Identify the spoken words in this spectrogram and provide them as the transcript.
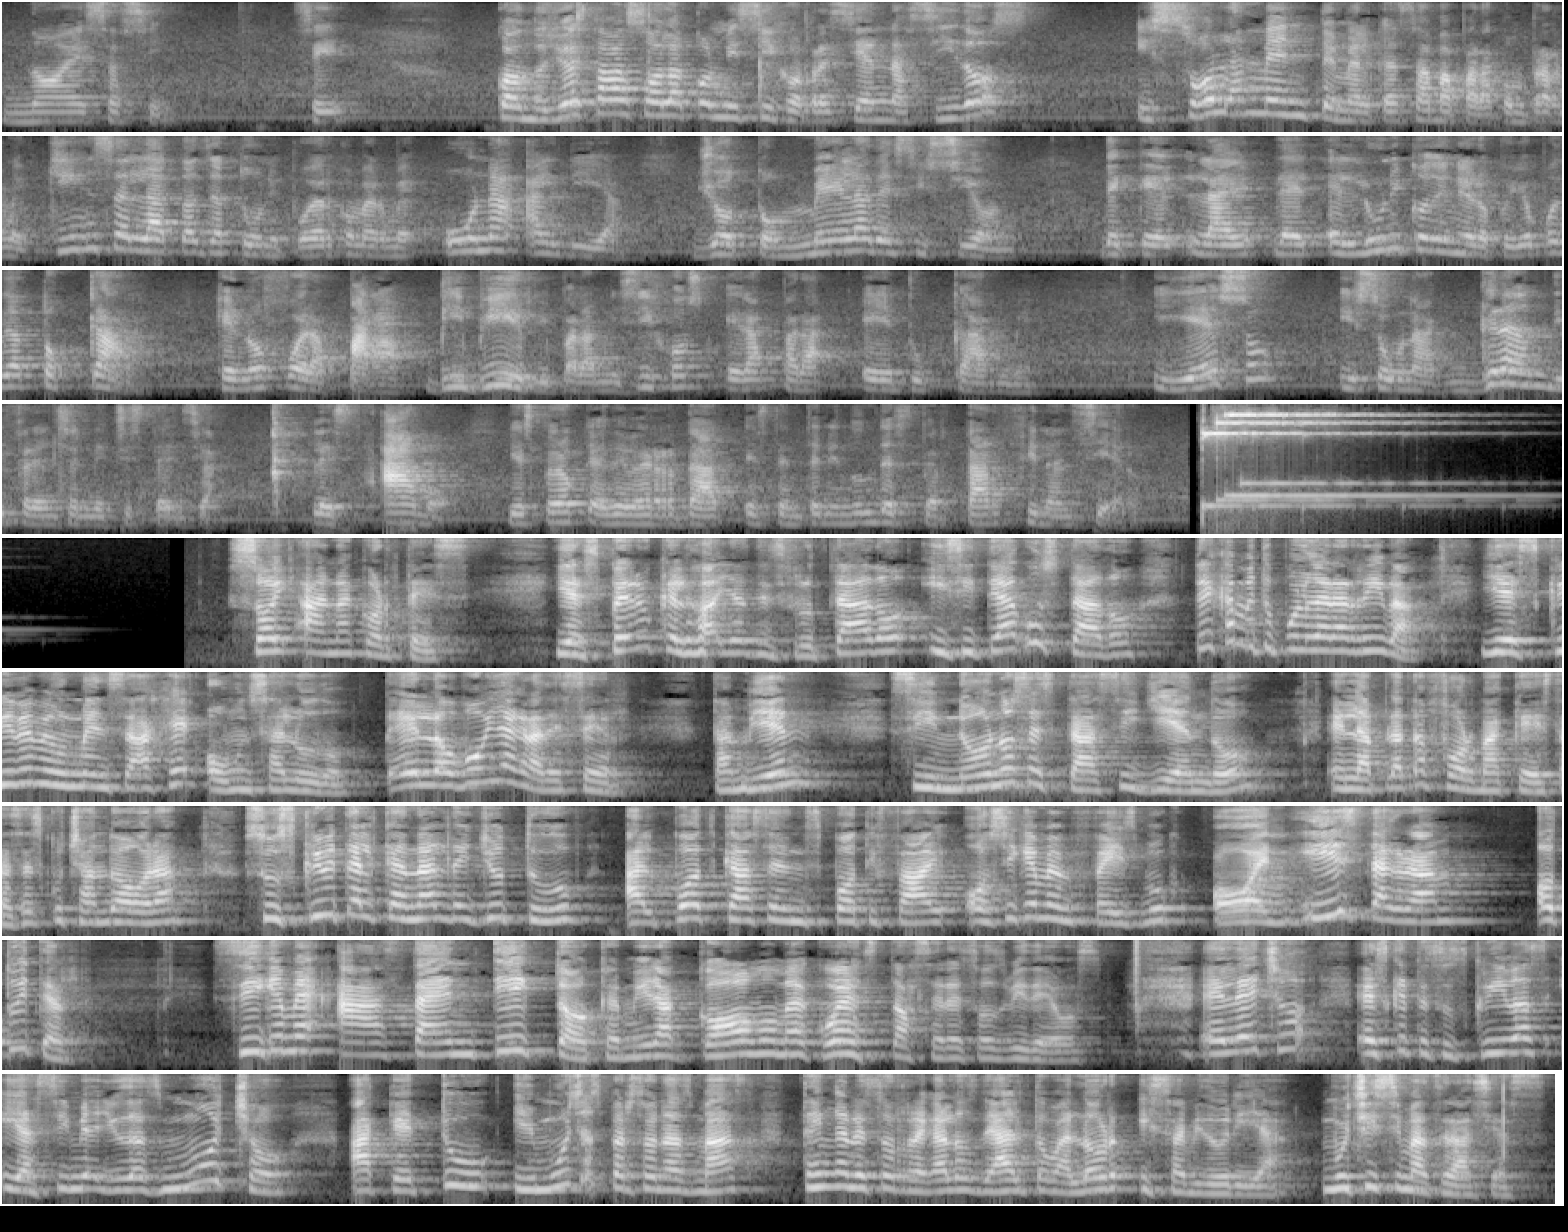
no es así. ¿Sí? Cuando yo estaba sola con mis hijos recién nacidos y solamente me alcanzaba para comprarme 15 latas de atún y poder comerme una al día, yo tomé la decisión de que el único dinero que yo podía tocar que no fuera para vivir y para mis hijos era para educarme. Y eso hizo una gran diferencia en mi existencia. Les amo y espero que de verdad estén teniendo un despertar financiero. Soy Ana Cortés y espero que lo hayas disfrutado y si te ha gustado, déjame tu pulgar arriba y escríbeme un mensaje o un saludo. Te lo voy a agradecer. También, si no nos estás siguiendo en la plataforma que estás escuchando ahora, suscríbete al canal de YouTube, al podcast en Spotify o sígueme en Facebook o en Instagram o Twitter. Sígueme hasta en TikTok, que mira cómo me cuesta hacer esos videos. El hecho es que te suscribas y así me ayudas mucho a que tú y muchas personas más tengan esos regalos de alto valor y sabiduría. Muchísimas gracias.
